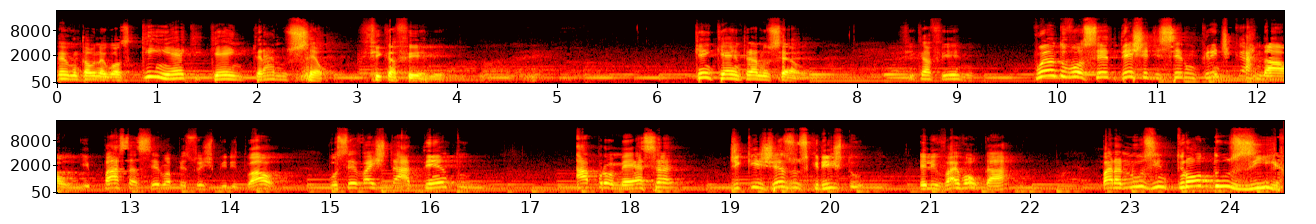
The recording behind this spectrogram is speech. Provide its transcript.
perguntar um negócio: quem é que quer entrar no céu? Fica firme. Quem quer entrar no céu? Fica firme. Quando você deixa de ser um crente carnal e passa a ser uma pessoa espiritual, você vai estar atento à promessa de que Jesus Cristo ele vai voltar para nos introduzir.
